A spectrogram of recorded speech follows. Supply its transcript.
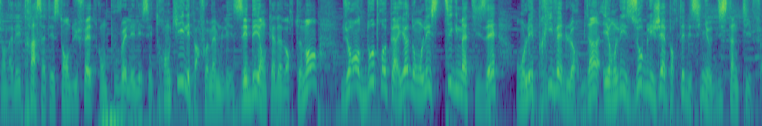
Si on a des traces attestant du fait qu'on pouvait les laisser tranquilles et parfois même les aider en cas d'avortement, durant d'autres périodes on les stigmatisait, on les privait de leurs biens et on les obligeait à porter des signes distinctifs.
